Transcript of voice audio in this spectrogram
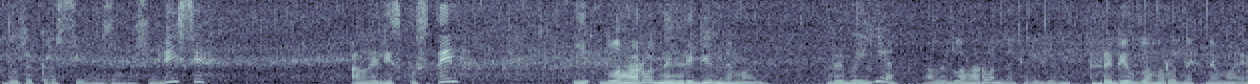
Дуже красиво зараз у лісі, але ліс пустий і благородних грибів немає. Гриби є, але благородних грибів, грибів благородних немає.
